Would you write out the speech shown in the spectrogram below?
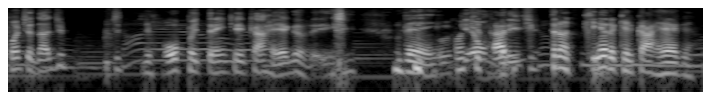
quantidade de, de roupa e trem que ele carrega, velho. Véi, quantidade é um de tranqueira que ele carrega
